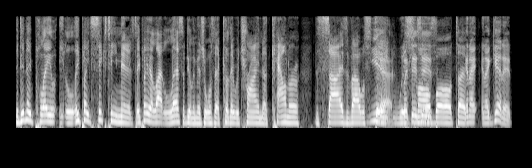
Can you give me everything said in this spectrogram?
And didn't they play? He played 16 minutes. They played a lot less of Dillon Mitchell. Was that because they were trying to counter the size of Iowa State Yeah, with small is- ball type And I and I get it,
